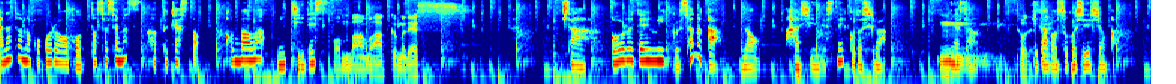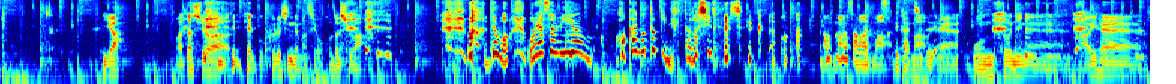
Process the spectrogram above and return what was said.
あなたの心をほっとさせます。ホットキャスト。こんばんは、みちーです。こんばんは、くむです。さあ、ゴールデンウィークさなかの配信ですね、今年は。皆さんね。いかがお過ごしでしょうか？いや、私は結構苦しんでますよ、今年は。まあ、でも、お休みは他の時に楽しんでらっしゃるから、まあご苦労様ですまあまあって感じで。まあね、本当にね、大変、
